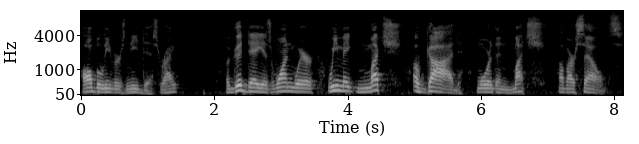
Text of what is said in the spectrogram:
All believers need this, right? A good day is one where we make much of God more than much of ourselves.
